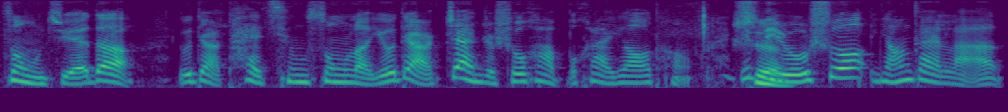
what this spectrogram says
总觉得有点太轻松了，有点站着说话不害腰疼。你比如说杨改兰，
